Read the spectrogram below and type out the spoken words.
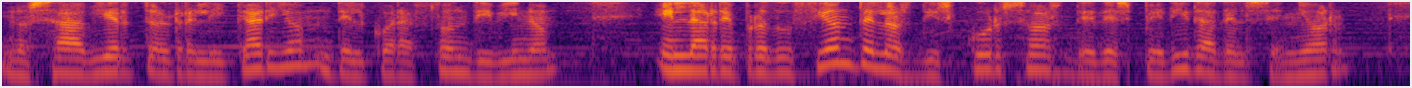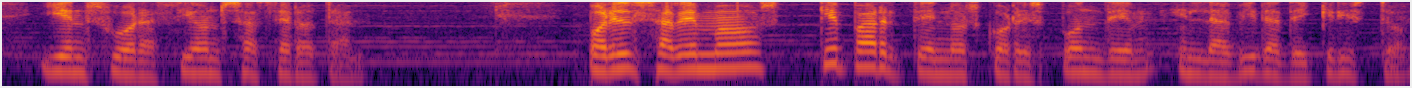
Nos ha abierto el relicario del corazón divino en la reproducción de los discursos de despedida del Señor y en su oración sacerdotal. Por él sabemos qué parte nos corresponde en la vida de Cristo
